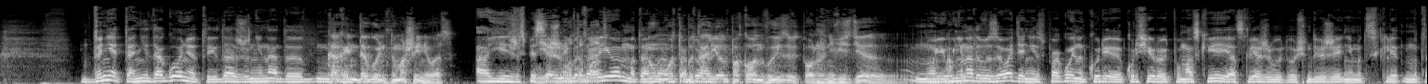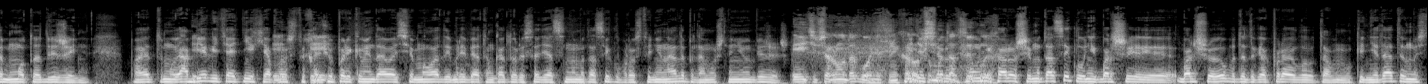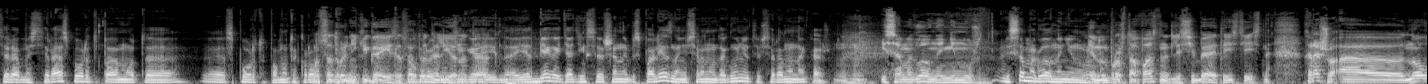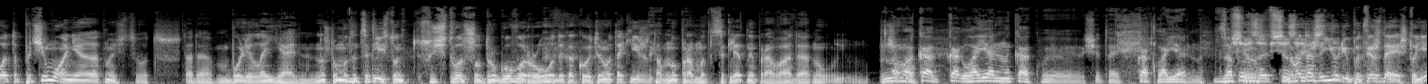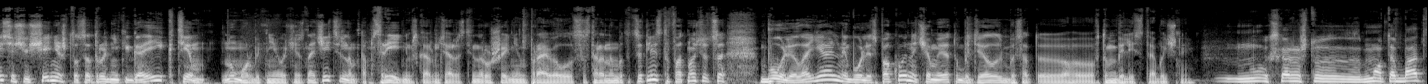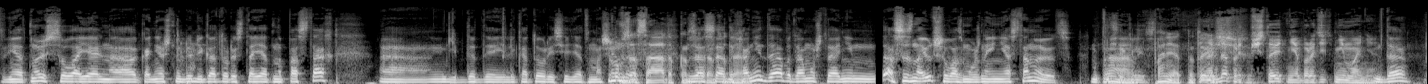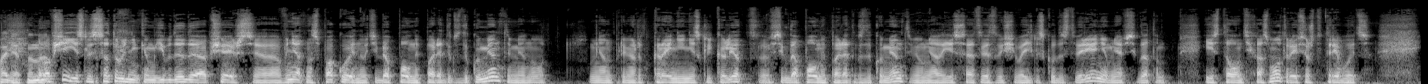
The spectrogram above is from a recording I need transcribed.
Да нет, они догонят, и даже не надо... Как они догонят на машине у вас? А есть же специальный есть же батальон, мотобат, ну, мотобатальон, который... пока он вызовет, он же не везде. Но его не надо вызывать, они спокойно курсируют по Москве и отслеживают, в общем, движение мотоциклет, мото, мотодвижения. Поэтому, а бегать от них я и, просто и, хочу порекомендовать всем молодым ребятам, которые садятся на мотоцикл, просто не надо, потому что не убежишь. И эти все равно догонят, у них хорошие мотоциклы. У них хорошие мотоциклы, у них большие, большой опыт, это, как правило, там кандидаты в мастера, мастера спорта по мотоспорту, по мотокроссу. Вот сотрудники ГАИ из этого батальона. ГАИ, да, и бегать от них совершенно бесполезно, они все равно догонят и все равно накажут. Угу. И самое главное, не нужен. И самое главное, не нужен. Не, ну просто опасно для себя, это естественно. Хорошо, а но вот почему они относятся вот тогда более лояльно? Ну что, мотоциклист, он существо что другого рода какое-то, ну такие же там, ну про мотоциклетные права, да, ну. Почему? Ну а как, как лояльно, как вы считаете, как лояльно? За все, за, все ну, даже Юрий подтверждает, что есть ощущение, что сотрудники ГАИ к тем, ну может быть не очень значительным, там средним, скажем, тяжести нарушениям правил со стороны мотоциклистов относятся более лояльны, более спокойны, чем это бы делали бы э, автомобилисты обычные. Ну, скажу, что мотобат не относится лояльно, а, конечно, люди, которые стоят на постах э, ГИБДД или которые сидят в машинах. Ну, в засадах, в конце В засадах, концов, да. они, да, потому что они осознают, что, возможно, и не остановятся мотоциклисты. А, понятно. То Иногда есть... предпочитают не обратить внимания. Да. Понятно. Но... но вообще, если с сотрудником ГИБДД общаешься внятно, спокойно, у тебя полный порядок с документами, ну, у меня, например, крайние несколько лет всегда полный порядок с документами, у меня есть соответствующее водительское удостоверение, у меня всегда там есть талон техосмотра и все, что требуется.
